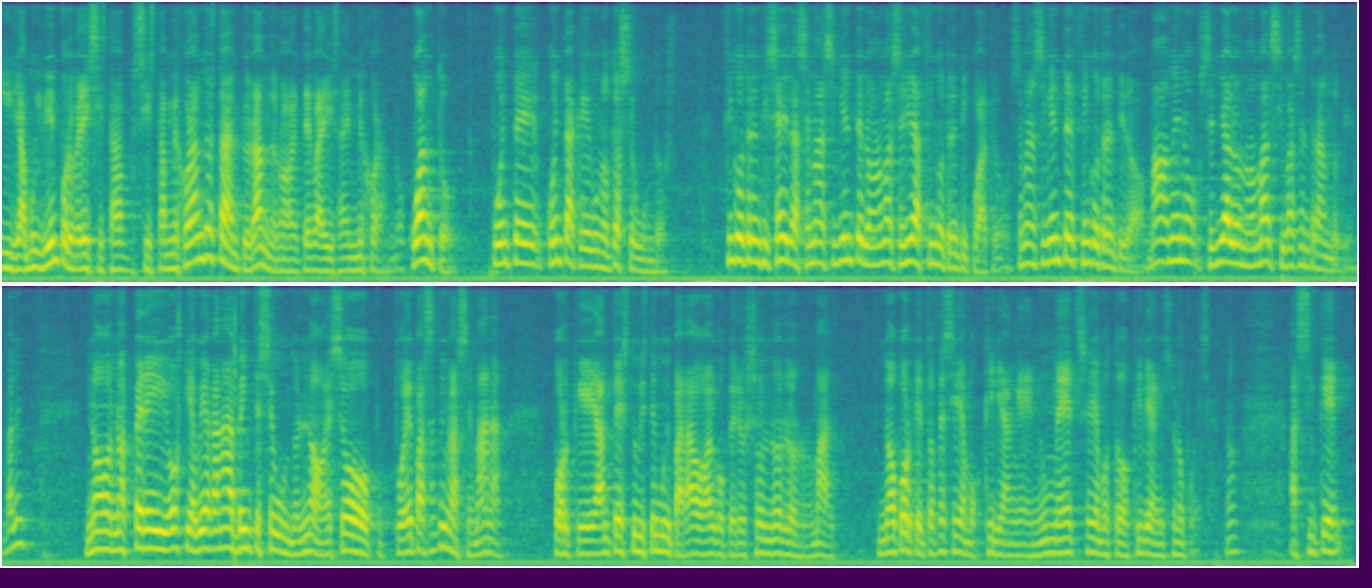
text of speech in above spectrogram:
Y ya muy bien, porque veréis si está, si están mejorando, está empeorando, normalmente vais a ir mejorando. ¿Cuánto? cuenta que unos 2 segundos. 5.36, la semana siguiente lo normal sería 5.34, semana siguiente 5.32, más o menos sería lo normal si vas entrando bien, ¿vale? No, no esperéis, hostia, voy a ganar 20 segundos, no, eso puede pasarte una semana, porque antes estuviste muy parado o algo, pero eso no es lo normal, no porque entonces seríamos Kilian, en un mes seríamos todos Kilian, eso no puede ser, ¿no? Así que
